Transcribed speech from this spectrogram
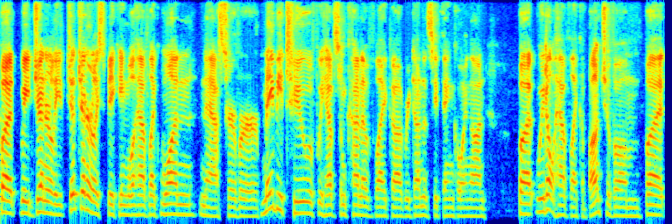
But we generally generally speaking we'll have like one nas server maybe two if we have some kind of like a redundancy thing going on. But we don't have like a bunch of them but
